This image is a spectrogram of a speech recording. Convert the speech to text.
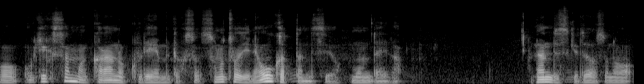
お客様からのクレームとかそ、その当時ね、多かったんですよ、問題が。なんですけど、その、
